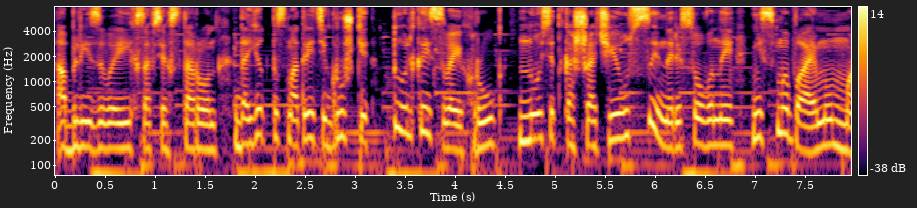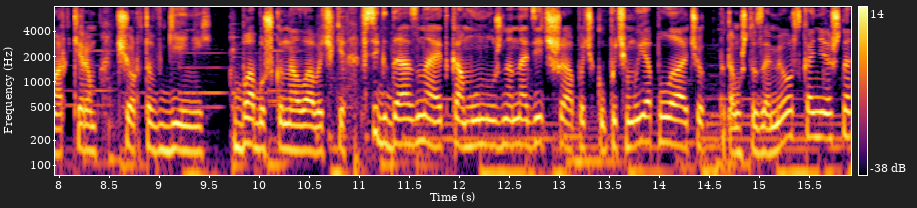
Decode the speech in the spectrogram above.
облизывая их со всех сторон. Дает посмотреть игрушки только из своих рук. Носит кошачьи усы, нарисованные несмываемым маркером. Чертов гений. Бабушка на лавочке всегда знает, кому нужно надеть шапочку, почему я плачу, потому что замерз, конечно,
